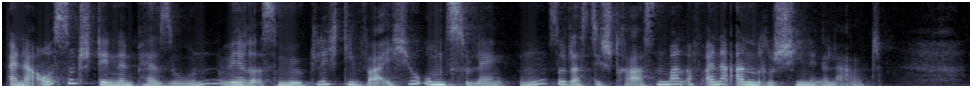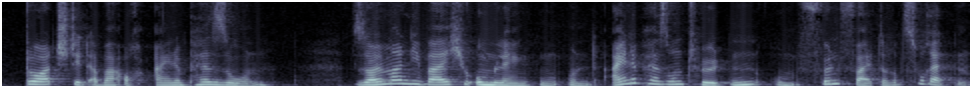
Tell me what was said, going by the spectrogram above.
Einer außenstehenden Person wäre es möglich, die Weiche umzulenken, sodass die Straßenbahn auf eine andere Schiene gelangt. Dort steht aber auch eine Person. Soll man die Weiche umlenken und eine Person töten, um fünf weitere zu retten?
